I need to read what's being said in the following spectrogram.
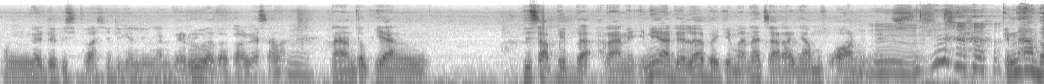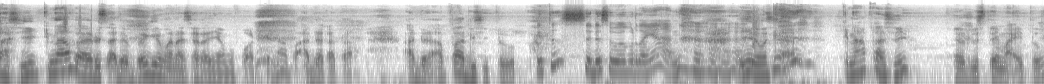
menghadapi situasi dengan lingkungan baru atau kalau nggak salah. Hmm. Nah untuk yang disubmit Mbak Rani. Ini adalah bagaimana caranya move on guys. kenapa sih? Kenapa harus ada bagaimana caranya move on? Kenapa? Ada kata ada apa di situ? Itu sudah sebuah pertanyaan. Iya maksudnya kenapa sih harus tema itu?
